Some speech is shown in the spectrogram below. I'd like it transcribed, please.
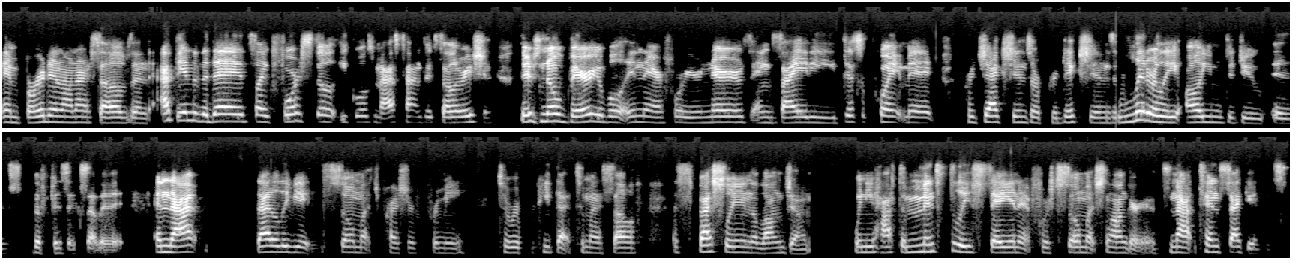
and burden on ourselves. And at the end of the day it's like force still equals mass times acceleration. There's no variable in there for your nerves anxiety disappointment projections or predictions. Literally all you need to do is the physics of it. And that that alleviates so much pressure for me to repeat that to myself, especially in the long jump when you have to mentally stay in it for so much longer. It's not 10 seconds,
